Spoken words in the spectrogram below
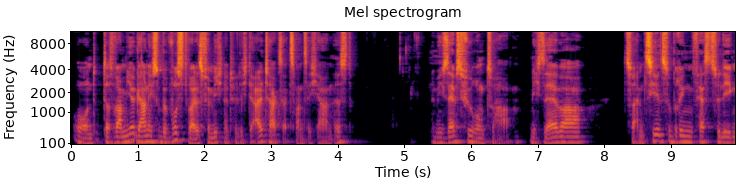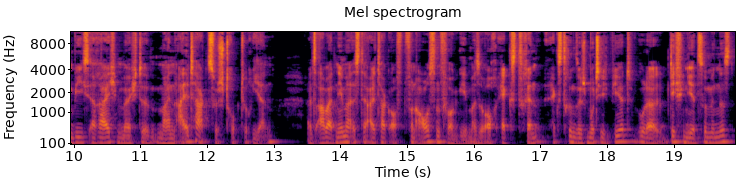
Und das war mir gar nicht so bewusst, weil es für mich natürlich der Alltag seit 20 Jahren ist, nämlich Selbstführung zu haben, mich selber zu einem Ziel zu bringen, festzulegen, wie ich es erreichen möchte, meinen Alltag zu strukturieren als Arbeitnehmer ist der Alltag oft von außen vorgegeben, also auch extrin extrinsisch motiviert oder definiert zumindest.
